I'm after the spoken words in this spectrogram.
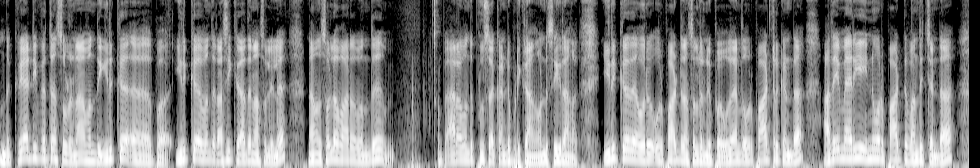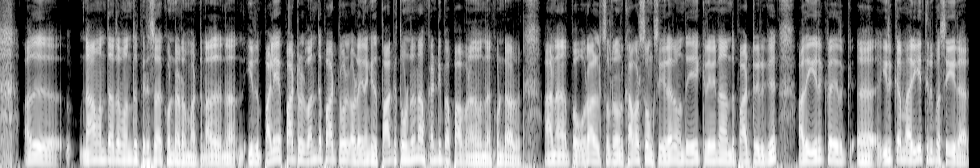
அந்த கிரியேட்டிவை தான் சொல்கிறேன் நான் வந்து இருக்க இப்போ இருக்க வந்து ரசிக்கிற அதை நான் சொல்லல. நான் வந்து சொல்ல வர வந்து இப்போ யாரோ வந்து புதுசாக கண்டுபிடிக்கிறாங்க ஒன்று செய்கிறாங்க இருக்கிறத ஒரு ஒரு பாட்டு நான் சொல்கிறேன் இப்போ உதாரணத்துக்கு ஒரு பாட்டு இருக்குண்டா அதே மாதிரியே இன்னொரு பாட்டு வந்துச்சுண்டா அது நான் வந்து அதை வந்து பெருசாக கொண்டாட மாட்டேன். அது நான் இது பழைய பாட்டுகள் வந்த பாட்டுகளோட எனக்கு இது பார்க்க தோணுது நான் கண்டிப்பாக பார்ப்பேன். அதை வந்து நான் கொண்டாடுவேன். ஆனால் இப்போ ஒரு ஆள் சொல்கிற ஒரு கவர் சாங் செய்கிறார் வந்து ஏற்கனவே நான் அந்த பாட்டு இருக்குது அது இருக்கிற இருக்கு இருக்க மாதிரியே திரும்ப செய்கிறார்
